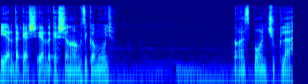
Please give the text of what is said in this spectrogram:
Érdekes, érdekesen hangzik amúgy. Na, ezt bontsuk le.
